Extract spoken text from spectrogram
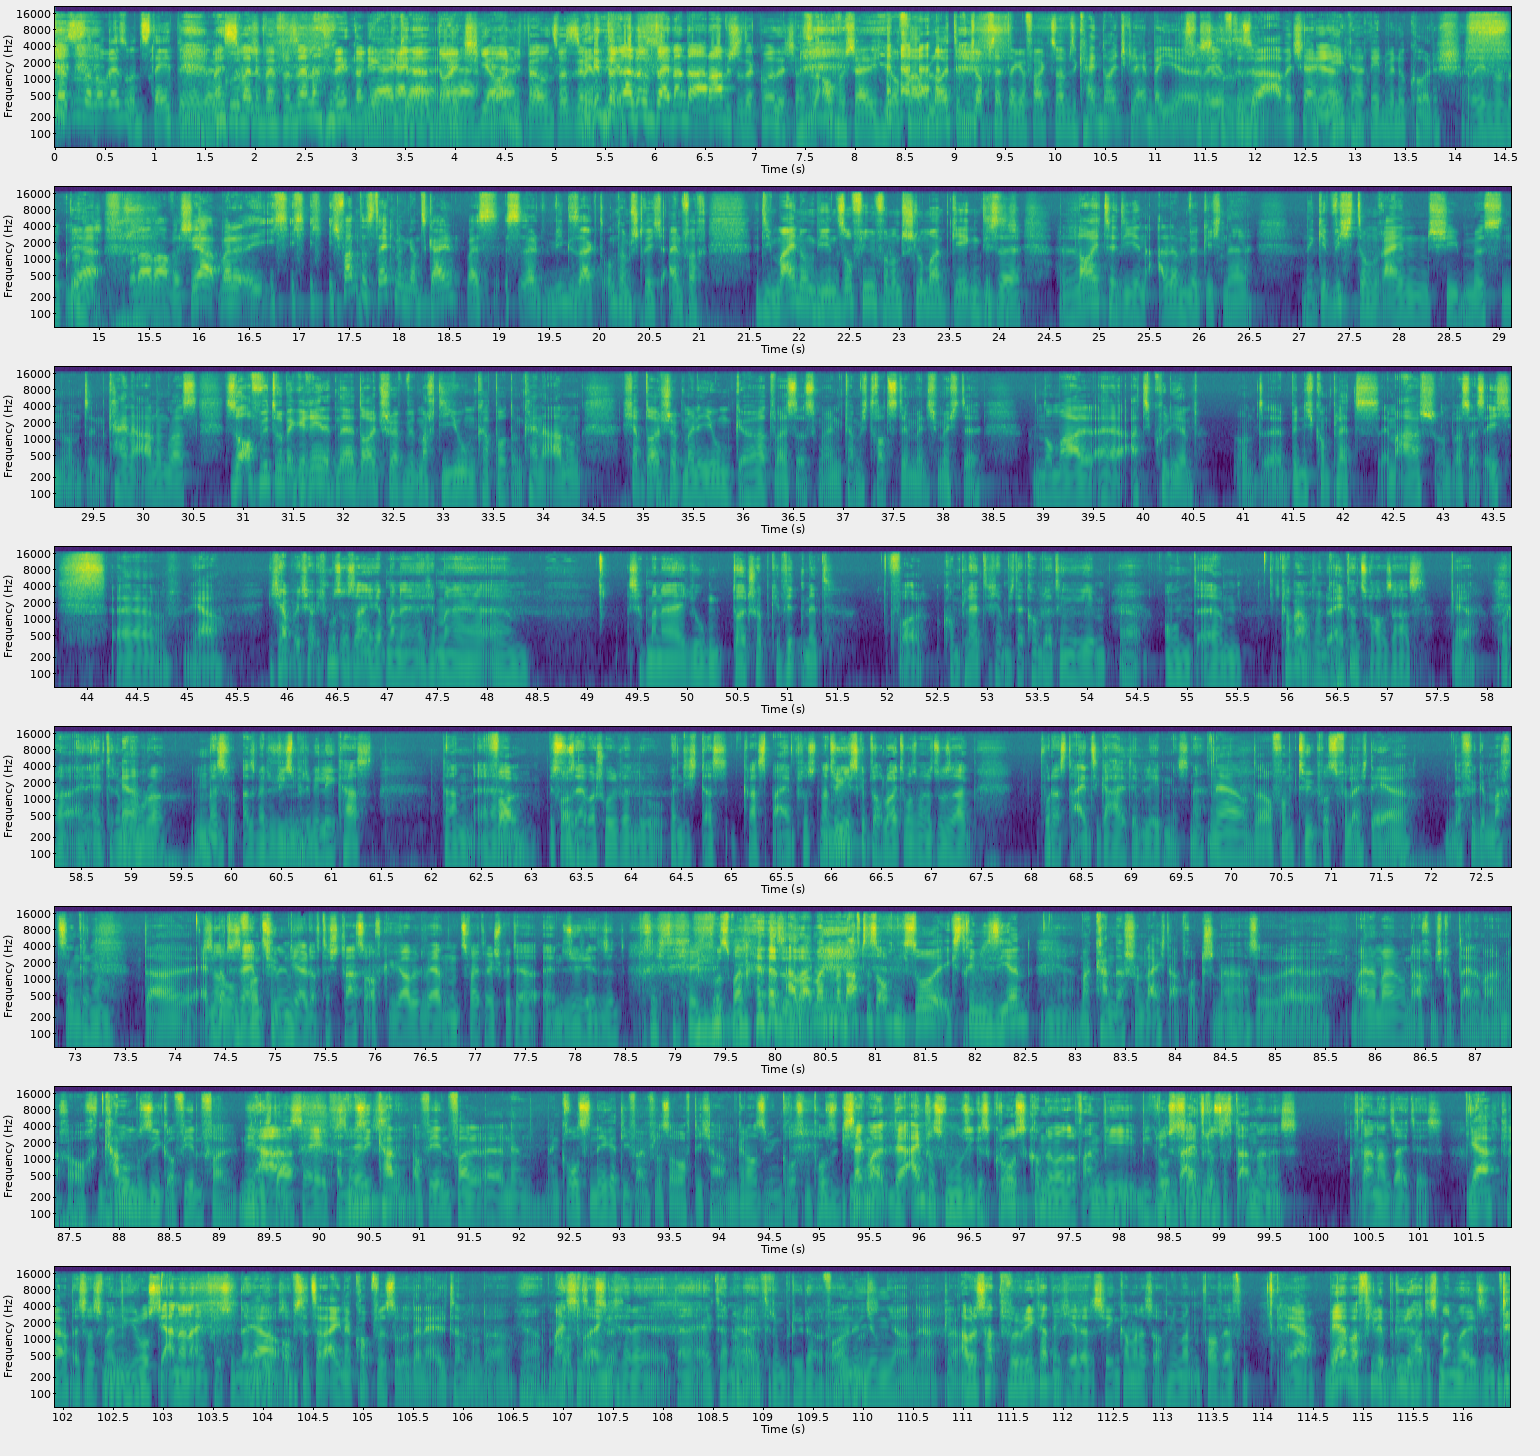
Das ist dann auch erst so ein Statement. Weißt du, weil bei Friseurladen reden doch Ja, eh keiner klar, Deutsch, ja, hier ja. auch nicht bei uns. Was, sie Ja, reden doch alle untereinander Arabisch oder Kurdisch. Das ist auch wahrscheinlich. Wie oft haben Leute im Jobcenter gefragt, so haben sie kein Deutsch gelernt bei ihr, bei ihr Friseurarbeitsstelle? ja. Nee, da reden wir nur Kurdisch. Reden wir nur Kurdisch. Ja, oder Arabisch. Ja, meine, ich, ich, ich fand das Statement ganz geil, weil es ist halt, wie gesagt, unterm Strich einfach die Meinung, die in so vielen von uns schlummert, gegen diese Leute, die in allem wirklich eine, eine Gewichtung reinschieben müssen und in keine Ahnung was. So oft wird drüber geredet, ne? Deutschrap macht die Jugend kaputt und keine Ahnung. Ich habe Deutschrap meine Jugend gehört, weißt du, was ich meine? Kann mich trotzdem, wenn ich möchte, normal äh, artikulieren und äh, bin nicht komplett im Arsch und was weiß ich. Äh, ja, Ich, hab, ich, hab, ich muss auch sagen, ich habe meine, ich hab meine, ähm, ich hab meine Jugend Deutschrap gewidmet. voll. Komplett. Ich habe mich da komplett hingegeben. Ja, Und ähm, ich glaube einfach, wenn du Eltern zu Hause hast ja. oder einen älteren Ja. Bruder, Mhm. weißt du, also wenn du dieses Mhm. Privileg hast, dann ähm, Voll, bist voll. du selber schuld, wenn du, wenn dich das krass beeinflusst. Natürlich, Mhm. es gibt auch Leute, muss man dazu sagen, wo das der einzige Halt im Leben ist. Ne? Ja, und auch vom Typus vielleicht eher dafür gemacht sind, Genau. Da Das sind Änderungen Typen, die halt auf der Straße aufgegabelt werden und zwei Tage später in Syrien sind. richtig, richtig. Muss man leider so Aber sagen. man, man darf das auch nicht so extremisieren. ja. Man kann da schon leicht abrutschen. Ne? Also äh, meiner Meinung nach und ich glaube deiner Meinung nach auch, kann Wo? Musik auf jeden Fall. Nee, Ja, da. safe, Also safe, Musik kann safe. auf jeden Fall äh, einen, einen großen Negativeinfluss auch auf dich haben, genauso wie einen großen positiven. Ich sag mal, der Einfluss von Musik ist groß. Es kommt immer darauf an, wie, wie groß du's der halt Einfluss auf der anderen ist. Auf der anderen Seite ist. Ja, klar. Weißt du, was ich meine? Wie groß die anderen Einflüsse in deinem ja, Leben sind. ob es jetzt dein eigener Kopf ist oder deine Eltern oder Ja, meistens Gott eigentlich deine, deine Eltern oder Ja. älteren Brüder oder vor allem in jungen Jahren, ja klar. Aber das hat Privileg hat nicht jeder, deswegen kann man das auch niemandem vorwerfen. ja. Wer aber viele Brüder hat, ist Manuelsen.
